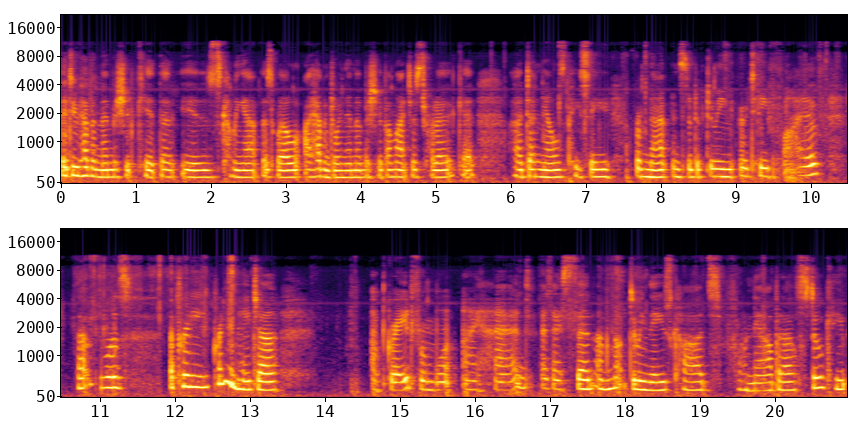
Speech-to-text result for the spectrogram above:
They do have a membership kit that is coming out as well. I haven't joined their membership. I might just try to get uh, Danielle's PC from that instead of doing OT5. That was a pretty, pretty major upgrade from what I had. As I said, I'm not doing these cards for now, but I'll still keep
